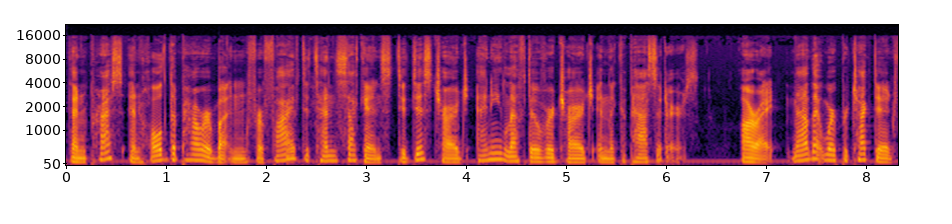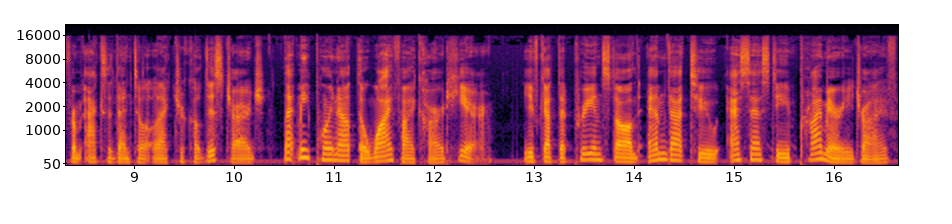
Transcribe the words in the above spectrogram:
Then press and hold the power button for 5 to 10 seconds to discharge any leftover charge in the capacitors. Alright, now that we're protected from accidental electrical discharge, let me point out the Wi-Fi card here. You've got the pre-installed M.2 SSD primary drive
